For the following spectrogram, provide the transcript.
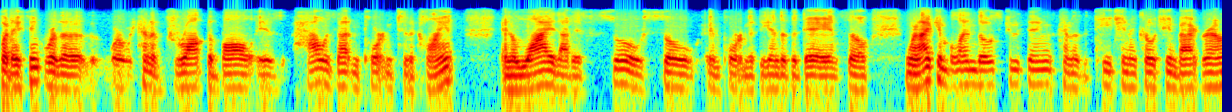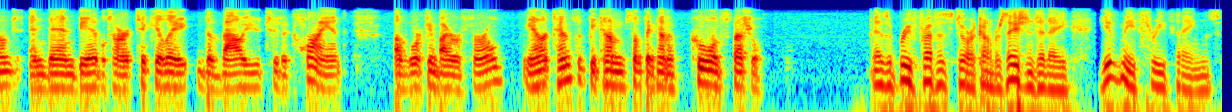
but I think where the where we kind of drop the ball is how is that important to the client, and why that is so so important at the end of the day. And so when I can blend those two things, kind of the teaching and coaching background, and then be able to articulate the value to the client of working by referral, you know, it tends to become something kind of cool and special. As a brief preface to our conversation today, give me three things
